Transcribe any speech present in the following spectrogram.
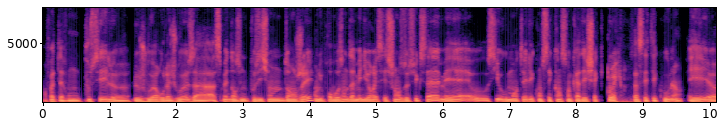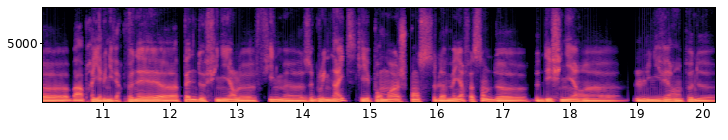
En fait, elles vont pousser le, le joueur ou la joueuse à, à se mettre dans une position de danger en lui proposant d'améliorer ses chances de succès, mais aussi augmenter les conséquences en cas d'échec. Oui. Ça, c'était cool. Et euh, bah, après, il y a l'univers. Je venais à peine de finir le film The Green Knight, qui est pour moi, je pense, la meilleure façon de, de définir euh, l'univers un peu de,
